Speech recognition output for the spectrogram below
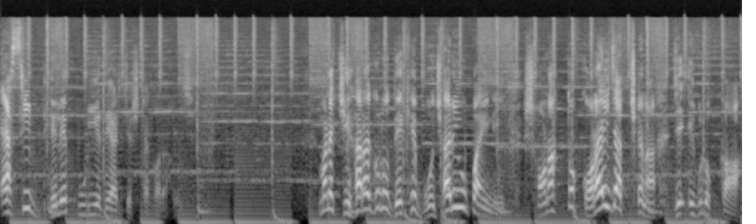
অ্যাসিড ঢেলে পুড়িয়ে দেওয়ার চেষ্টা করা হয়েছে। মানে চেহারাগুলো দেখে বোঝারই উপায় নেই, শনাক্ত করাই যাচ্ছে না যে এগুলো কার।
